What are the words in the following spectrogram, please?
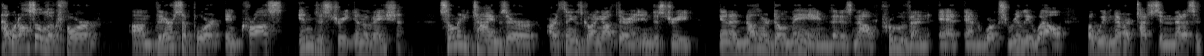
I would also look for um, their support in cross industry innovation. So many times there are things going out there in industry in another domain that is now proven and, and works really well, but we've never touched in medicine.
